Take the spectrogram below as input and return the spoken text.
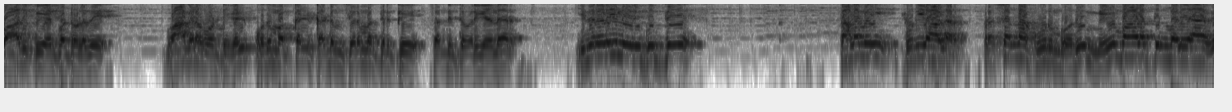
பாதிப்பு ஏற்பட்டுள்ளது. வாகன ஓட்டிகள் பொதுமக்கள் கடும் சிரமத்திற்கு சந்தித்து வருகின்றனர் இந்த நிலையில் இது குறித்து தலைமை பொறியாளர் பிரசன்னா கூறும்போது மேம்பாலத்தின் வழியாக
